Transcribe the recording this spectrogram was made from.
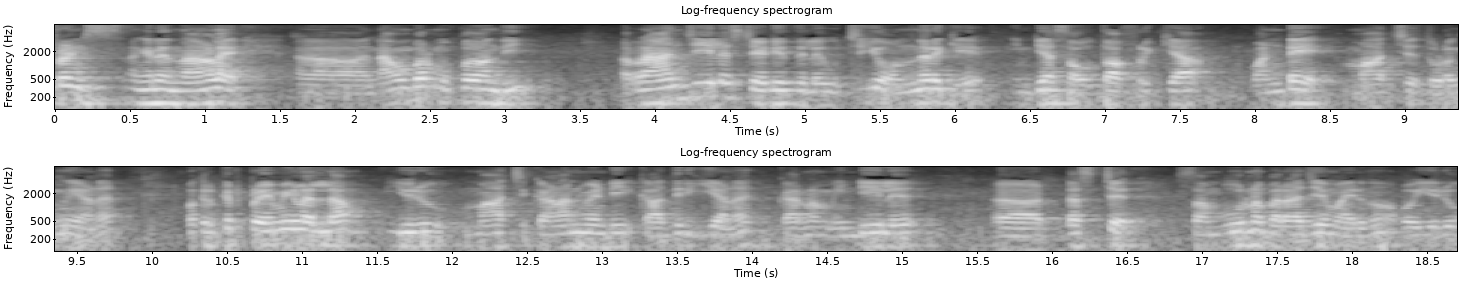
ഫ്രണ്ട്സ് അങ്ങനെ നാളെ നവംബർ മുപ്പതാം തീയതി റാഞ്ചിയിലെ സ്റ്റേഡിയത്തിൽ ഉച്ചയ്ക്ക് ഒന്നരയ്ക്ക് India South Africa one day match തുടങ്ങുകയാണ്. അപ്പൊ ക്രിക്കറ്റ് പ്രേമികളെല്ലാം ഈ ഒരു മാച്ച് കാണാൻ വേണ്ടി കാത്തിരിക്കുകയാണ്. കാരണം ഇന്ത്യയിൽ ടെസ്റ്റ് സമ്പൂർണ പരാജയമായിരുന്നു. അപ്പോൾ ഈ ഒരു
